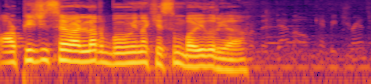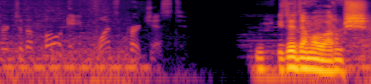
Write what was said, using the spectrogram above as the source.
RPG severler bu oyuna kesin bayılır ya. Bir de demo varmış.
